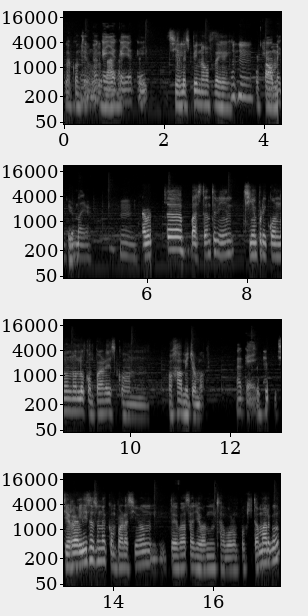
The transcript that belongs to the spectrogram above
La continua. Mm, okay, Sí, el spin-off de, How, Meet Your Mother. La verdad está bastante bien, siempre y cuando no lo compares con How Meet Your Mother. Okay. Si, realizas una comparación, te vas a llevar un sabor un poquito amargo.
